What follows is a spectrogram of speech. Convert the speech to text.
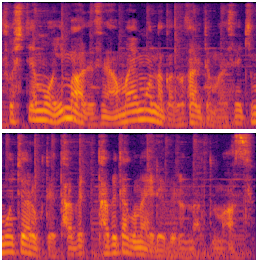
そしてもう今はですね、甘いものなんか出されてもですね、気持ち悪くて食べ食べたくないレベルになってます。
